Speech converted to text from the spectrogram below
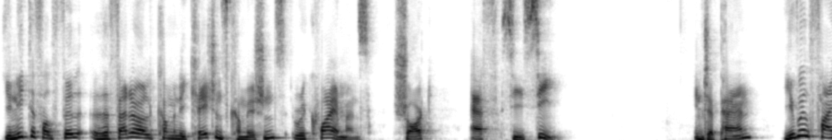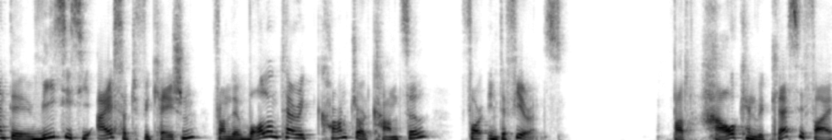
you need to fulfill the Federal Communications Commission's requirements, short FCC. In Japan, you will find the VCCI certification from the Voluntary Control Council for interference. But how can we classify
